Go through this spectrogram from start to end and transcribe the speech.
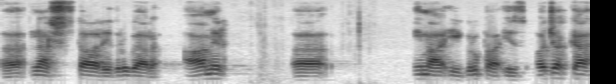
a, naš stari drugar Amir, a, ima i grupa iz Ođaka,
